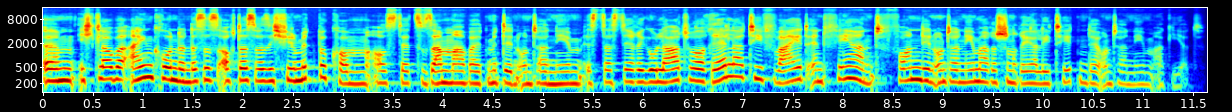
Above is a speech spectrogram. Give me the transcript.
Ähm, ich glaube, ein Grund, und das ist auch das, was ich viel mitbekomme aus der Zusammenarbeit mit den Unternehmen, ist, dass der Regulator relativ weit entfernt von den unternehmerischen Realitäten der Unternehmen agiert.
